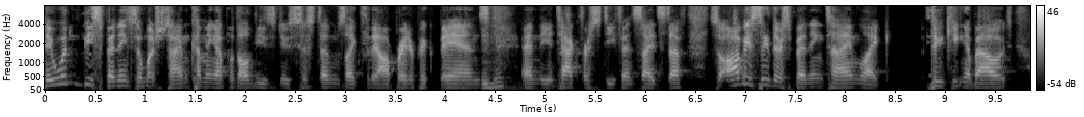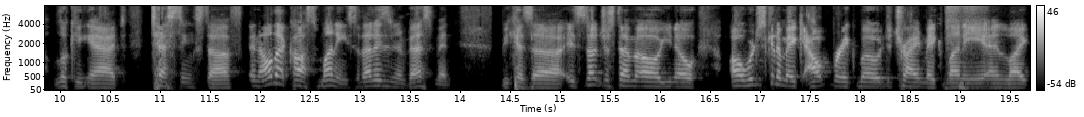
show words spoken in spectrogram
they wouldn't be spending so much time coming up with all these new systems, like for the operator pick bans Mhm. and the attack versus defense side stuff. So obviously they're spending time like thinking about, looking at, testing stuff, and all that costs money. So that is an investment because uh, it's not just them. Oh, you know, oh, we're just gonna make outbreak mode to try and make money and like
